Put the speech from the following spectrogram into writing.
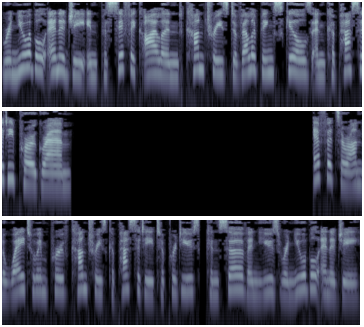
Renewable energy in Pacific Island countries developing skills and capacity program. Efforts are underway to improve countries' capacity to produce, conserve and use renewable energy.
